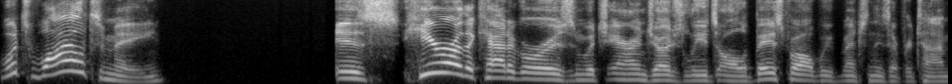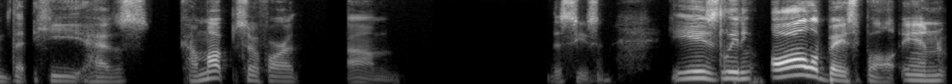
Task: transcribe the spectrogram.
What's wild to me is here are the categories in which Aaron Judge leads all of baseball. We've mentioned these every time that he has come up so far um, this season. He is leading all of baseball in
